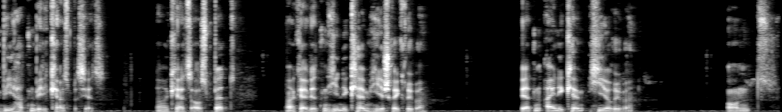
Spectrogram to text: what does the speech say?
wie hatten wir die Cams bis jetzt? Okay, jetzt aus Bett. Okay, wir hatten hier eine Cam hier schräg rüber. Wir hatten eine Cam hier rüber. Und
